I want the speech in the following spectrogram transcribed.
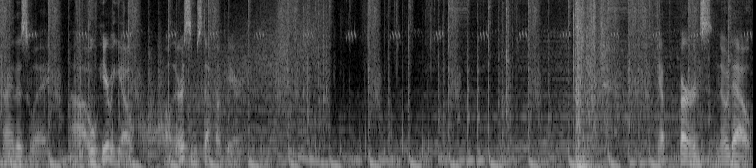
Try this way. Uh, oh, here we go. Oh, there is some stuff up here. Yep, birds, no doubt.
